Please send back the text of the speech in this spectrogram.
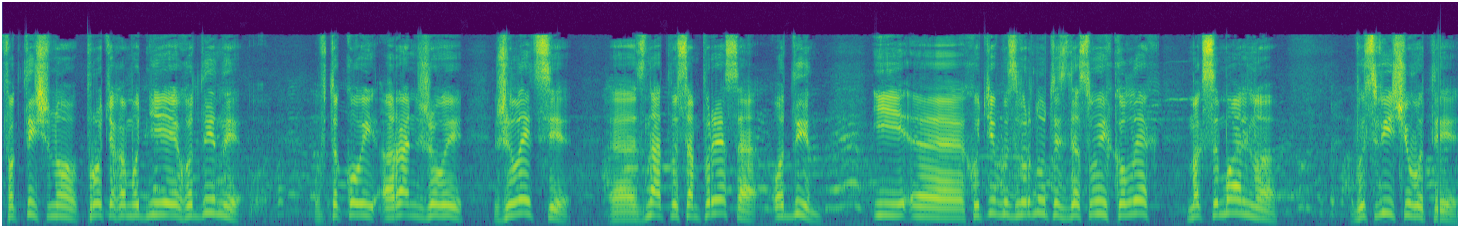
фактично протягом однієї години в такій оранжевій жилетці е, з надписом преса один. І е, хотів би звернутися до своїх колег максимально висвічувати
